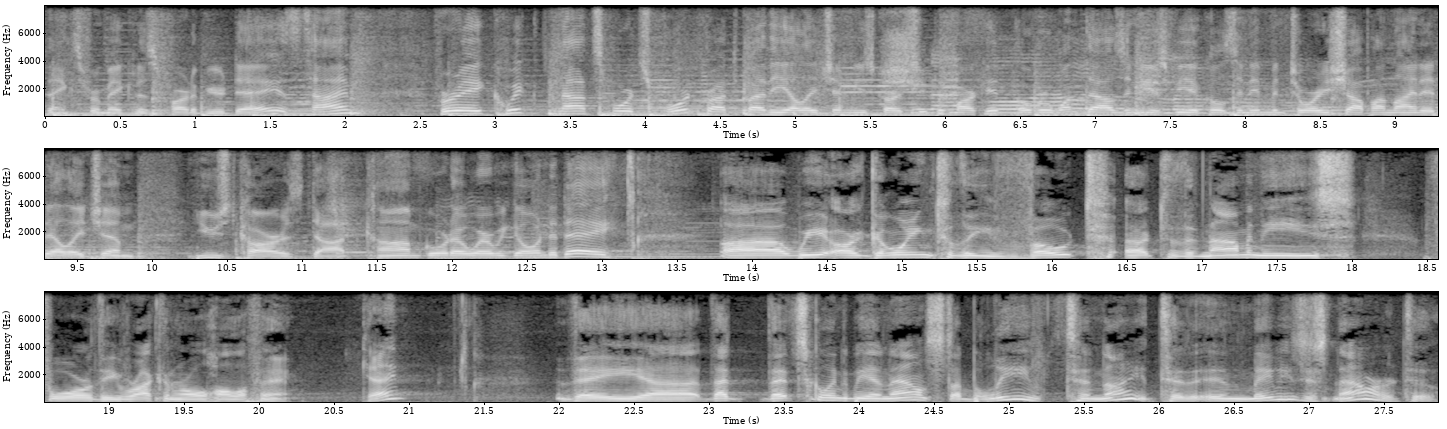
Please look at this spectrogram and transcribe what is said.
Thanks for making us part of your day. It's time for a quick not sports report brought to you by the LHM Used Car Supermarket. Over 1,000 used vehicles in inventory. Shop online at LHMUsedCars.com. Gordo, where are we going today? Uh, we are going to the vote uh, to the nominees for the Rock and Roll Hall of Fame. Okay. They uh, that that's going to be announced, I believe, tonight, to, in maybe just an hour or two.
